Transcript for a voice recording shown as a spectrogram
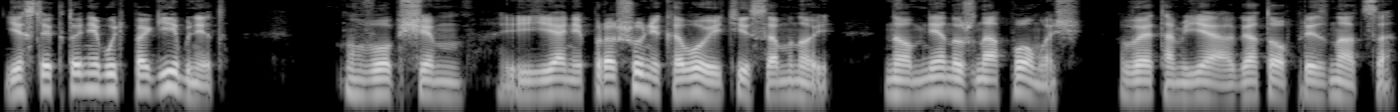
Если кто-нибудь погибнет... В общем, я не прошу никого идти со мной, но мне нужна помощь. В этом я готов признаться.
